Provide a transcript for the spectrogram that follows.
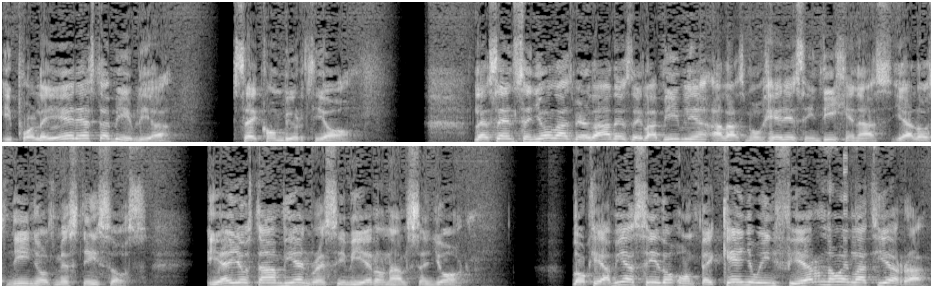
y por leer esta Biblia se convirtió. Les enseñó las verdades de la Biblia a las mujeres indígenas y a los niños mestizos, y ellos también recibieron al Señor. Lo que había sido un pequeño infierno en la tierra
